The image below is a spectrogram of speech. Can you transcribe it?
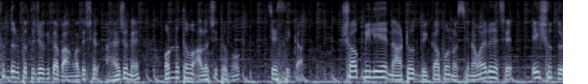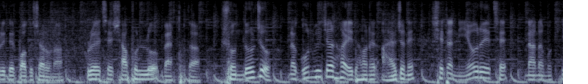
সুন্দরী প্রতিযোগিতা বাংলাদেশের আয়োজনে অন্যতম আলোচিত মুখ জেসিকা। সব মিলিয়ে নাটক, বিজ্ঞাপন ও সিনেমায় রয়েছে এই সুন্দরীদের পদচারণা। রয়েছে সাফল্য, ব্যর্থতা, সৌন্দর্য না গুণবিচার হয় এই ধরনের আয়োজনে, সেটা নিয়েও রয়েছে নানামুখী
